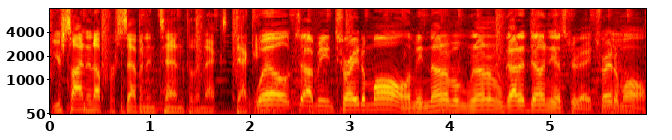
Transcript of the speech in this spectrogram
you're signing up for seven and ten for the next decade. Well, I mean, trade them all. I mean, none of them, none of them got it done yesterday. Trade them all.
